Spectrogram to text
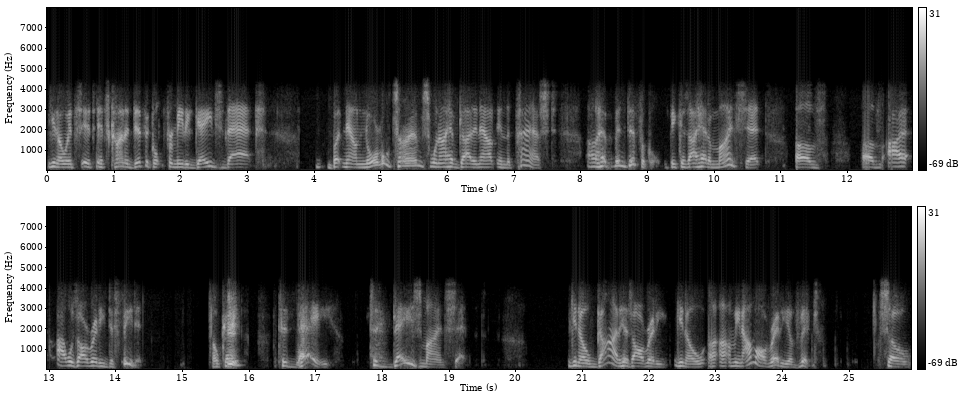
you know it's it, it's kind of difficult for me to gauge that. But now normal times when I have gotten out in the past uh, have been difficult because I had a mindset of of I I was already defeated. Okay? Hmm. Today, today's mindset. You know, God has already, you know, uh, I mean, I'm already a victim. So,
